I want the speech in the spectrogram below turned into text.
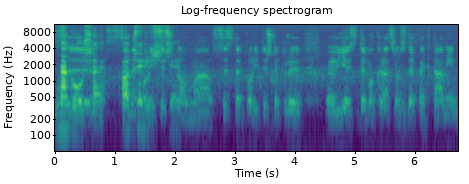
Na górze, oczywiście. ma system polityczny, który e, jest demokracją z defektami,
